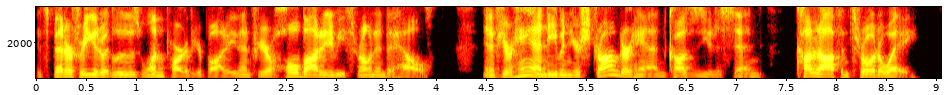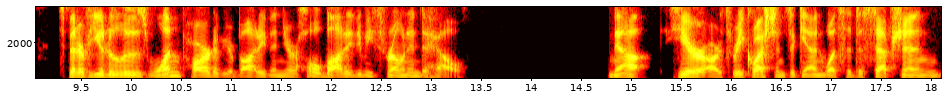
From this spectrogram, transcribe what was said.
It's better for you to lose one part of your body than for your whole body to be thrown into hell. And if your hand, even your stronger hand, causes you to sin, cut it off and throw it away. It's better for you to lose one part of your body than your whole body to be thrown into hell. Now, here are three questions again. What's the deception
